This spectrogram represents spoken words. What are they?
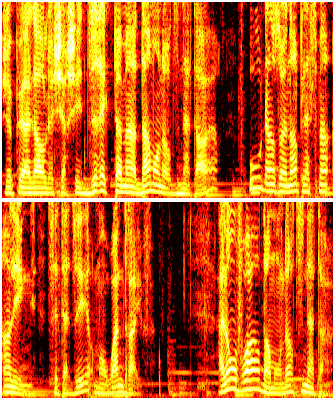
Je peux alors le chercher directement dans mon ordinateur ou dans un emplacement en ligne, c'est-à-dire mon OneDrive. Allons voir dans mon ordinateur.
